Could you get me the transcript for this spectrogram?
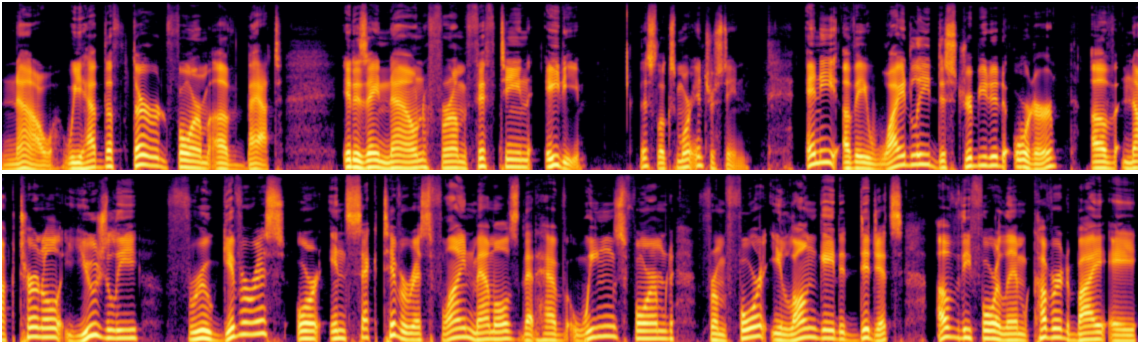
Now we have the third form of bat. It is a noun from 1580. This looks more interesting. Any of a widely distributed order of nocturnal, usually frugivorous or insectivorous flying mammals that have wings formed from four elongated digits of the forelimb covered by a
